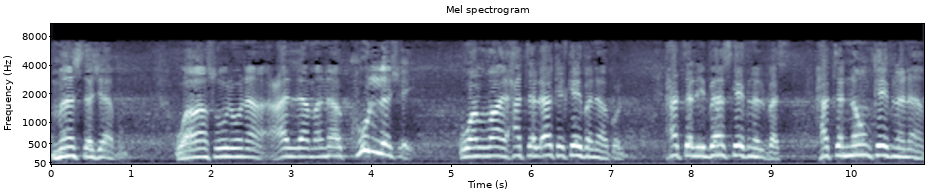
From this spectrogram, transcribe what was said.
ما استجابوا. ورسولنا علمنا كل شيء. والله حتى الأكل كيف نأكل؟ حتى اللباس كيف نلبس حتى النوم كيف ننام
